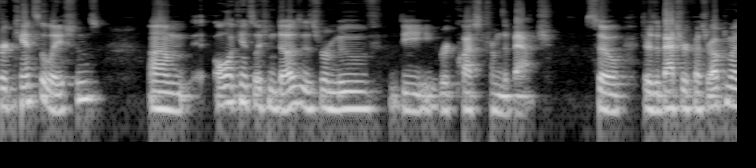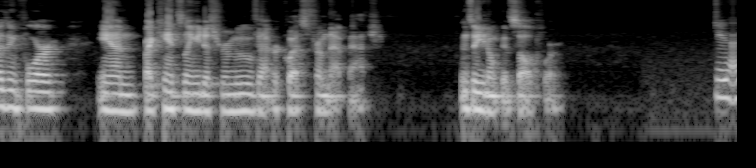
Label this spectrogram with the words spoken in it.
for cancellations, um, all a cancellation does is remove the request from the batch. So there's a batch request we're optimizing for, and by canceling, you just remove that request from that batch, and so you don't get solved for. Do you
